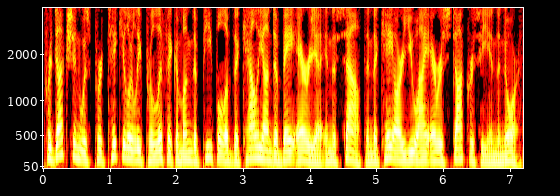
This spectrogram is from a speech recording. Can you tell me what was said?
Production was particularly prolific among the people of the Kalianda Bay area in the south and the Krui aristocracy in the north.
